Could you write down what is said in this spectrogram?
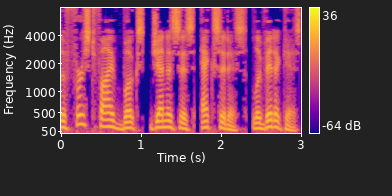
The first five books, Genesis, Exodus, Leviticus,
